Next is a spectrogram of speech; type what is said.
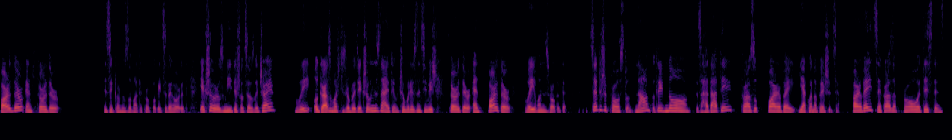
farther and further. Язиком зламати про поки це не говорить. Якщо ви розумієте, що це означає, ви одразу можете зробити. Якщо ви не знаєте, в чому різниця між further and farther, ви його не зробите. Це дуже просто. Нам потрібно згадати фразу far away, як вона пишеться. Far away – це фраза про distance.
